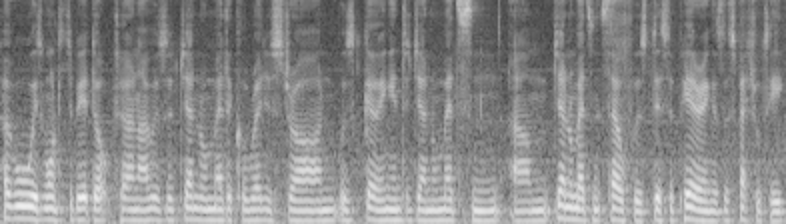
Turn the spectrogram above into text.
have always wanted to be a doctor. And I was a general medical registrar, and was going into general medicine. Um, general medicine itself was disappearing as a specialty,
